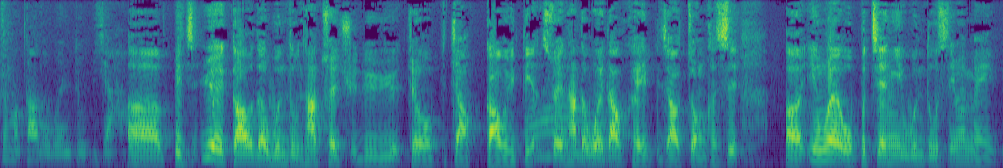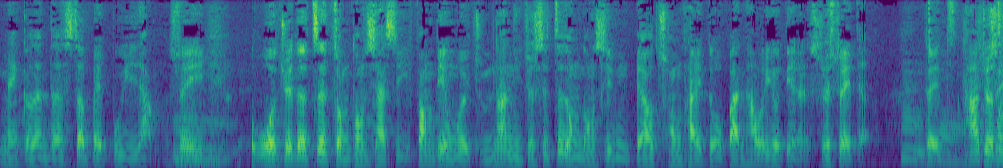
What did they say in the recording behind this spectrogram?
这么高的温度比较好。呃，比越高的温度，它萃取率越就比较高一点，哦、所以它的味道可以比较重。可是，呃，因为我不建议温度，是因为每每个人的设备不一样，所以。嗯我觉得这种东西还是以方便为主。那你就是这种东西，你不要冲太多，不然它会有点水水的。嗯，对，它就是一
